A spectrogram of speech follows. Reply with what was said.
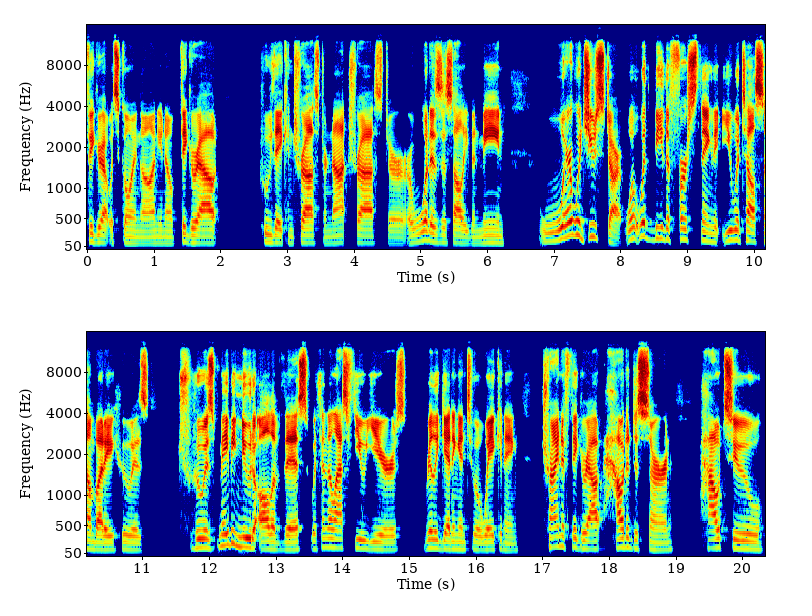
figure out what's going on you know figure out who they can trust or not trust or, or what does this all even mean? Where would you start? What would be the first thing that you would tell somebody who is who is maybe new to all of this within the last few years really getting into awakening trying to figure out how to discern how to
